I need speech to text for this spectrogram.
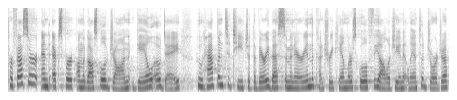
professor and expert on the Gospel of John, Gail O'Day, who happened to teach at the very best seminary in the country, Candler School of Theology in Atlanta, Georgia,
